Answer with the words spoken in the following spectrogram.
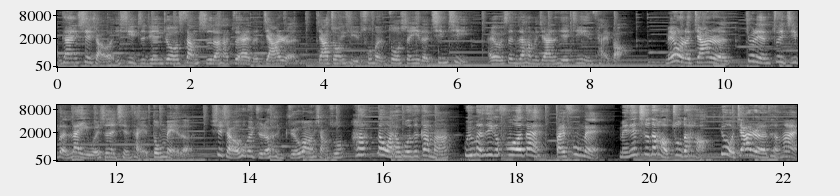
你看谢小娥一夕之间就丧失了她最爱的家人，家中一起出门做生意的亲戚，还有甚至他们家那些金银财宝，没有了家人，就连最基本赖以为生的钱财也都没了。谢小娥会不会觉得很绝望，想说哈，那我还活着干嘛？我原本是一个富二代，白富美，每天吃得好，住得好，又有家人的疼爱，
